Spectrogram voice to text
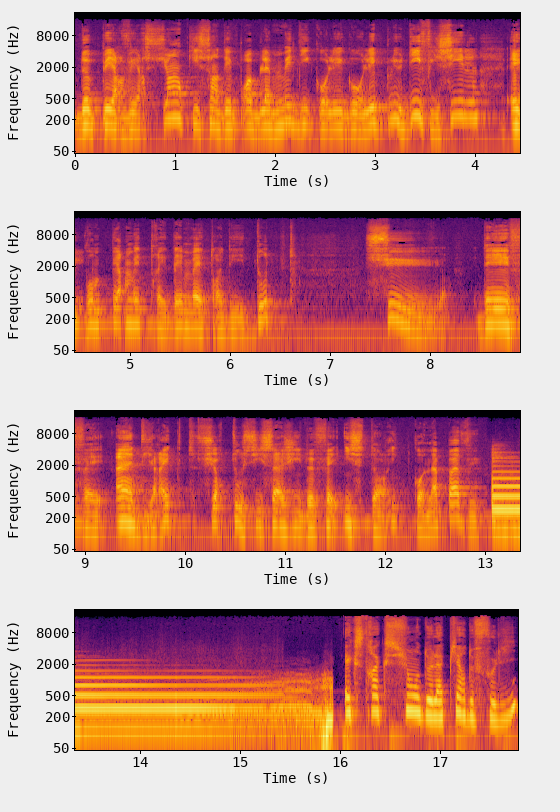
de perversion, qui sont des problèmes médico-légaux les plus difficiles et qu'on me permettrait d'émettre des doutes sur des faits indirects, surtout s'il s'agit de faits historiques qu'on n'a pas vus. Extraction de la pierre de folie,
